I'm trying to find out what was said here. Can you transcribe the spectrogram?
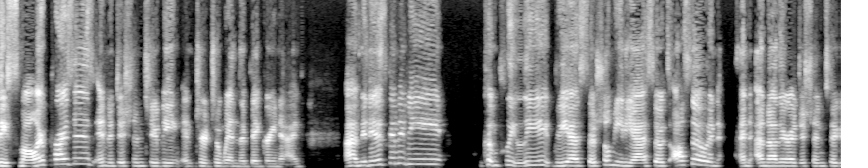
these smaller prizes in addition to being entered to win the big green egg. Um, it is going to be completely via social media, so it's also an, an another addition to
